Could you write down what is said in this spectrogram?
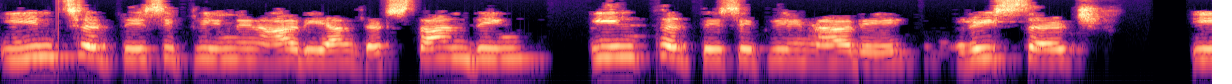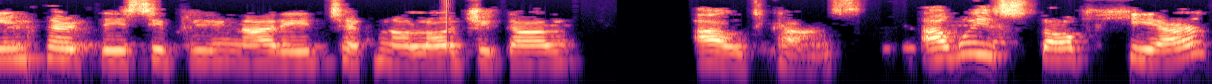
interdisciplinary understanding, interdisciplinary research, interdisciplinary technological outcomes. I will stop here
